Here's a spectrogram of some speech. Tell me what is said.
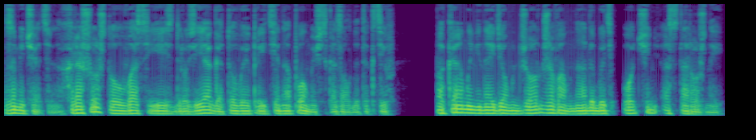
«Замечательно. Хорошо, что у вас есть друзья, готовые прийти на помощь», — сказал детектив. «Пока мы не найдем Джорджа, вам надо быть очень осторожной.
